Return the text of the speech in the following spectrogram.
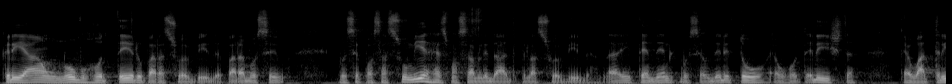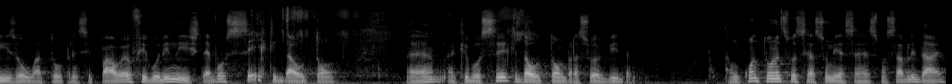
criar um novo roteiro para a sua vida, para você você possa assumir a responsabilidade pela sua vida, né? entendendo que você é o diretor, é o roteirista, é o atriz ou o ator principal, é o figurinista, é você que dá o tom, né? é que você que dá o tom para a sua vida. Então, quanto antes você assumir essa responsabilidade,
